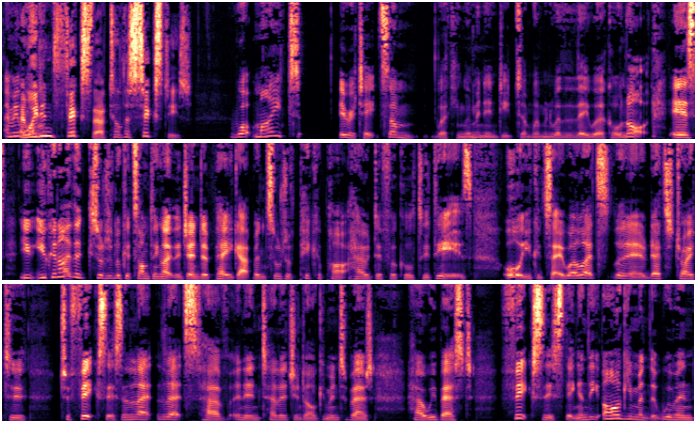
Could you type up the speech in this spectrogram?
I mean, and what- we didn't fix that till the 60s. what might irritate some working women, indeed some women, whether they work or not, is you, you can either sort of look at something like the gender pay gap and sort of pick apart how difficult it is, or you could say, well, let's you know, let's try to to fix this and let let's have an intelligent argument about how we best fix this thing. And the argument that women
